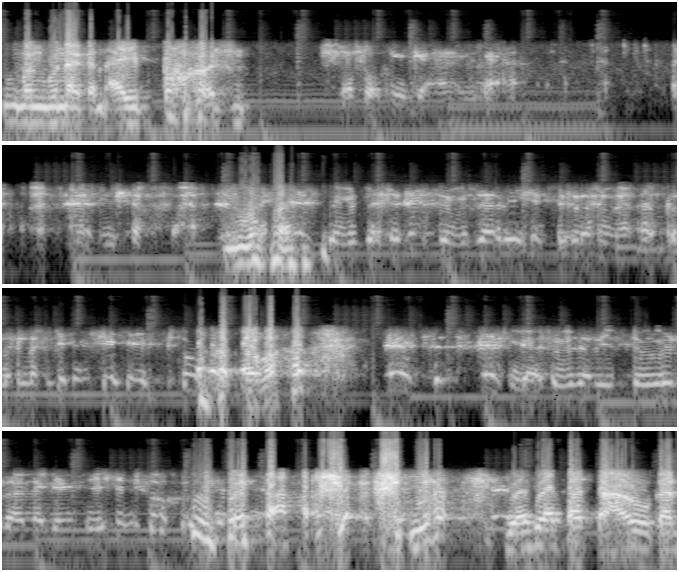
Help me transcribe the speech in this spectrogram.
menggunakan iPhone. Enggak, enggak. Sebesar, sebesar itu Rana, gengsi itu. Apa? Enggak sebesar itu Rana gengsi itu. ya, ya siapa tahu kan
